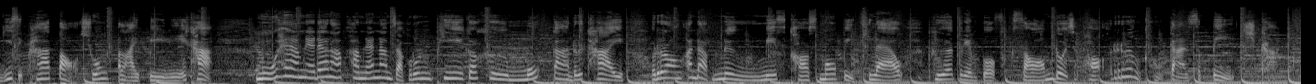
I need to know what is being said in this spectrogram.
2025 ต่อช่วงปลายปีนี้ค่ะ หมูแฮมเนี่ยได้รับคำแนะนำจากรุ่นพี่ก็คือมุกการฤทัยรองอันดับหนึ่ง Miss Cosmo ปีที่แล้ว เพื่อเตรียมตัวฝึกซ้อมโดยเฉพาะเรื่องของการสปีชค่ะ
